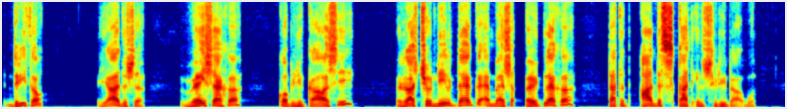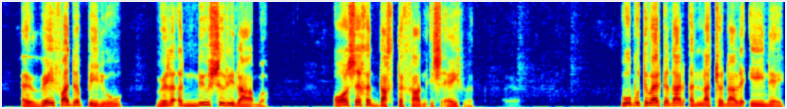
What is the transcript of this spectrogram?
Drie toch? Ja, dus uh, wij zeggen communicatie, rationeel denken en mensen uitleggen dat het anders gaat in Suriname. En wij van de PDO willen een nieuw Suriname. Onze gedachtegang is eigenlijk. We moeten werken naar een nationale eenheid.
